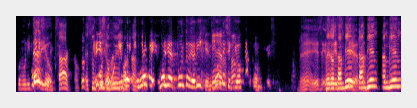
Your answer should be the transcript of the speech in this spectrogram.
comunitario? Exacto, es un punto muy y, importante. vuelve, vuelve al punto de origen. ¿Dónde se equivocaron? pues? Eh, es- es- Pero es también, verdad. también, también,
